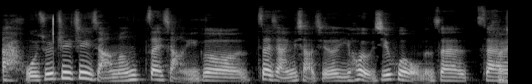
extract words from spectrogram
哎，我觉得这这一讲能再讲一个再讲一个小节的，以后有机会我们再再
